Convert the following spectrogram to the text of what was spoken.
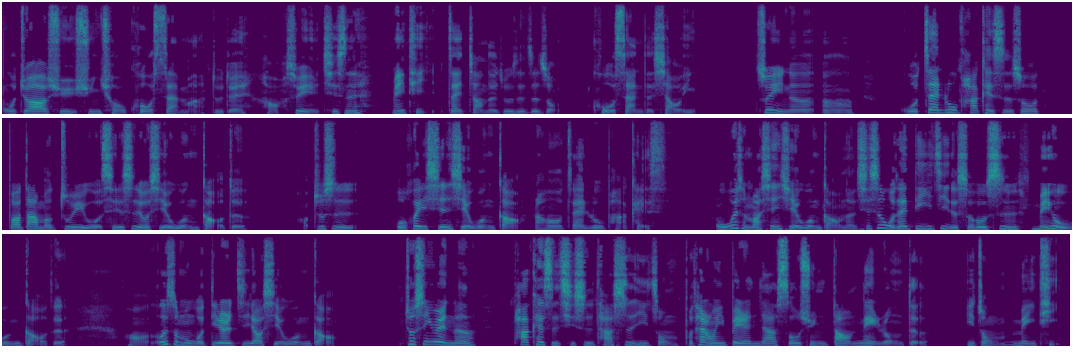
我就要去寻求扩散嘛，对不对？好，所以其实 媒体在讲的就是这种扩散的效应。所以呢，嗯，我在录 podcast 的时候。不知道大家有没有注意，我其实是有写文稿的。好，就是我会先写文稿，然后再录 podcast。我为什么要先写文稿呢？其实我在第一季的时候是 没有文稿的。好，为什么我第二季要写文稿？就是因为呢，podcast 其实它是一种不太容易被人家搜寻到内容的一种媒体。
